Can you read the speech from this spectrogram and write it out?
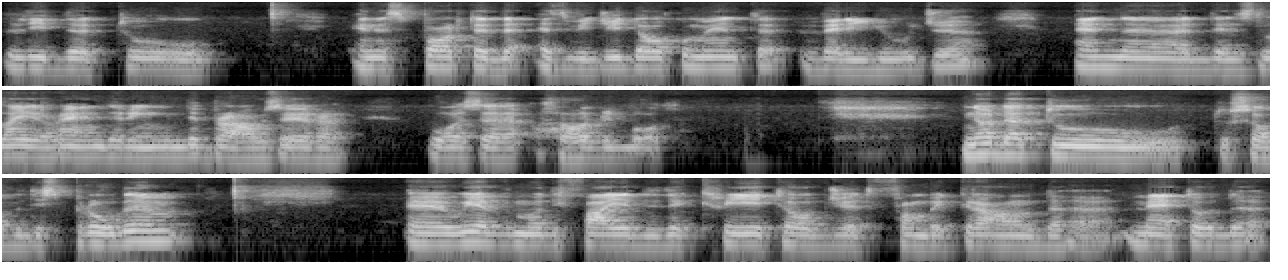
led to an exported SVG document very huge, and uh, the slide rendering in the browser was uh, horrible. In order to, to solve this problem, uh, we have modified the create object from background uh, method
